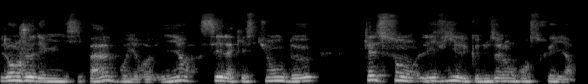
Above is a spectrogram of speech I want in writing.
l'enjeu des municipales, pour y revenir, c'est la question de quelles sont les villes que nous allons construire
